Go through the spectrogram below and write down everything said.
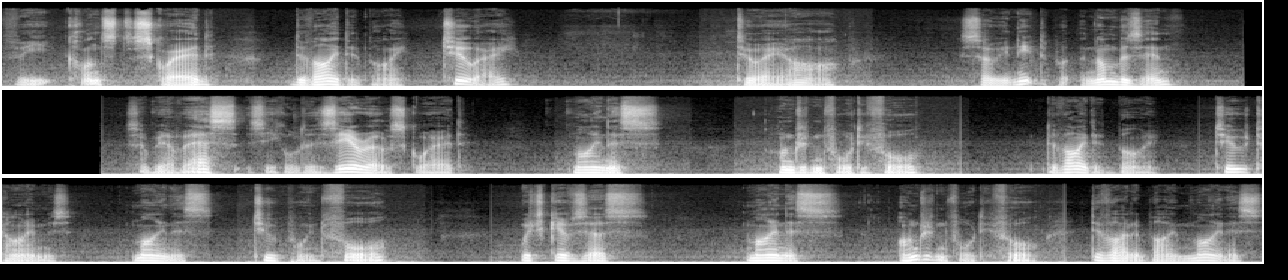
v const squared divided by 2a, 2ar. So we need to put the numbers in. So we have s is equal to 0 squared minus 144 divided by 2 times minus 2.4 which gives us minus 144 divided by minus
